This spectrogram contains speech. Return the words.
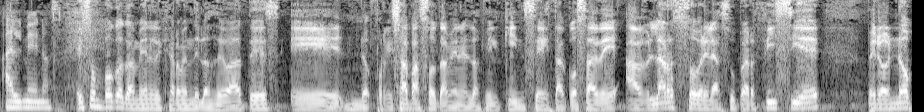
al menos. Es un poco también el germen de los debates, eh, no- porque ya pasó también en el 2015 esta cosa de hablar sobre la superficie, pero no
